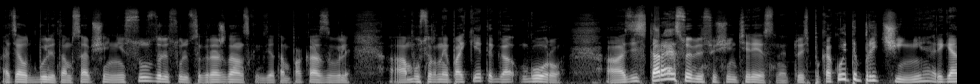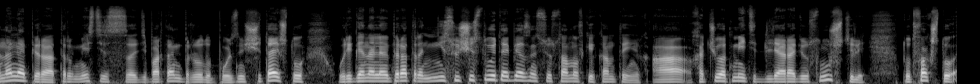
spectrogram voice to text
Хотя вот были там сообщения из Суздаля, с улицы Гражданской, где там показывали а, мусорные пакеты, го, гору. А, здесь вторая особенность очень интересная. То есть по какой-то причине региональный оператор вместе с Департаментом природопользования считает, что у регионального оператора не существует обязанности установки контейнеров. А хочу отметить для радиослушателей тот факт, что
